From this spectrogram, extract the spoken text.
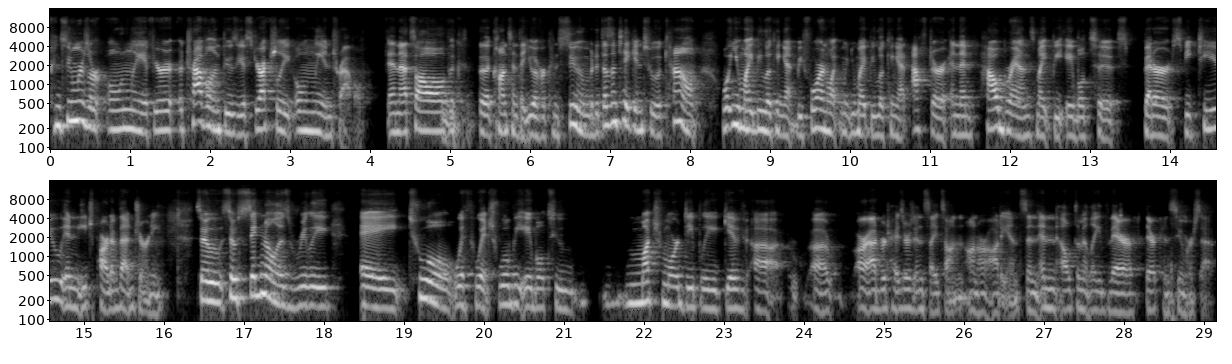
consumers are only if you're a travel enthusiast you're actually only in travel and that's all the, mm. the content that you ever consume but it doesn't take into account what you might be looking at before and what you might be looking at after and then how brands might be able to better speak to you in each part of that journey. So so signal is really a tool with which we'll be able to much more deeply give uh, uh, our advertisers insights on on our audience and and ultimately their their consumer set.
